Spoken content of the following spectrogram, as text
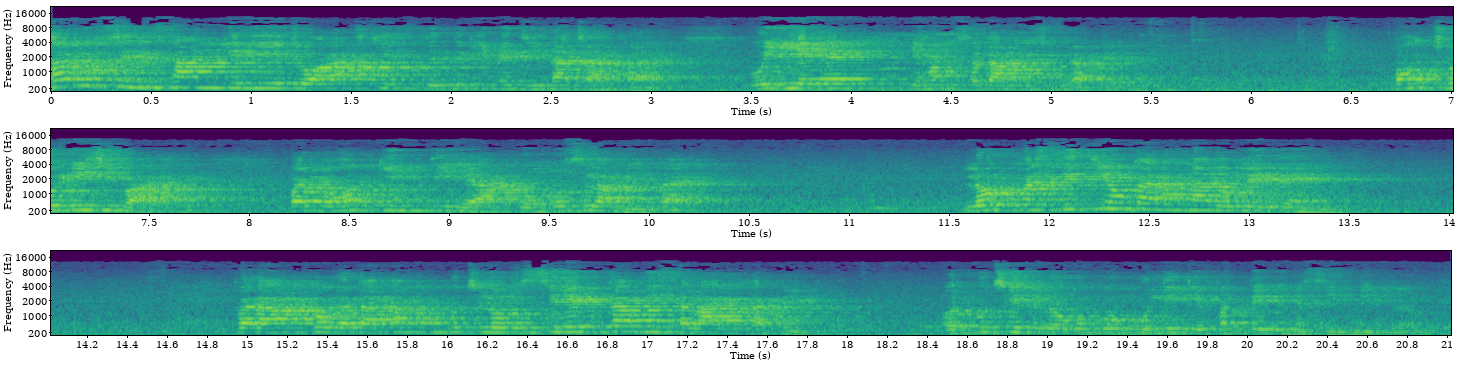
हर उस इंसान के लिए जो आज की ज़िंदगी में जीना चाहता है। वो ये है कि हम सदा मुस्कुराते रहे। बहुत छोटी सी बात है, पर बहुत कीमती है, आपको हौसला मिलता है। लोग परिस्थितियों का रोना रो लेते हैं, पर आपको बताता हूँ, कुछ लोग सेब का भी सलाद खाते हैं, और कुछ एक लोगों को मूली के पत्ते भी नसीब नहीं होते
